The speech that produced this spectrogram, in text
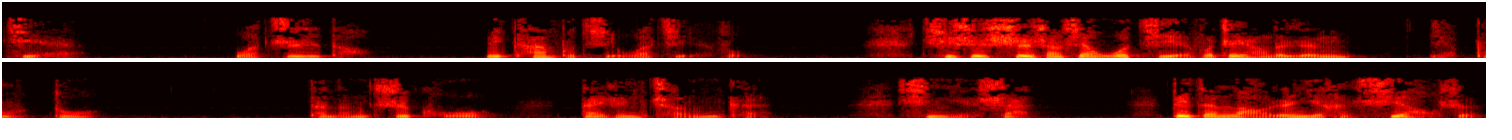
姐？我知道你看不起我姐夫。其实世上像我姐夫这样的人也不多。”他能吃苦，待人诚恳，心也善，对咱老人也很孝顺，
